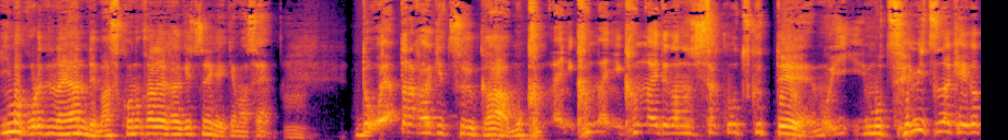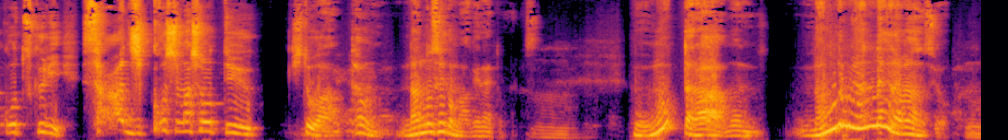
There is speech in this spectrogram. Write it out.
今これで悩んでます。この課題解決しなきゃいけません。うん。どうやったら解決するか、もう考えに考えに考えて、あの施策を作って、もういい、もう精密な計画を作り、さあ実行しましょうっていう人は、多分何の成果も上げないと思います。うん。もう思ったら、もう何でもやんなきゃダメなんですよ。うん。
